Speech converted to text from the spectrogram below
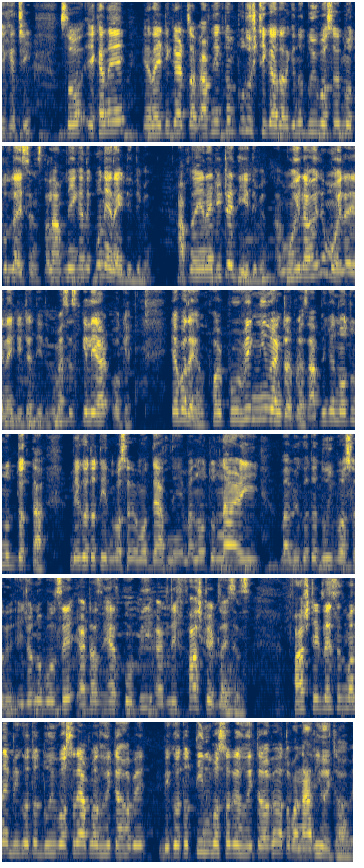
দেখেছি। সো এখানে এনআইডি কার্ড যাবে আপনি একদম পুরুষ ঠিকাদার, কিন্তু দুই বছরের নতুন লাইসেন্স তাহলে আপনি এখানে কোন এনআইডি দিবেন? আপনার এনআইডিটা দিয়ে দিবেন। আর মহিলা হইলে মহিলার এনআইডিটা দিয়ে দেবেন। মেসেজ ক্লিয়ার ওকে এরপর দেখেন ফর প্রুভিং নিউ এন্টারপ্রাইজ আপনি যে নতুন উদ্যোক্তা, বিগত তিন বছরের মধ্যে আপনি, বা নতুন নারী, বা বিগত দুই বছরের, এই জন্য বলছে attach here copy at least first aid licence first aid licence মানে বিগত দুই বছরে আপনার হইতে হবে, বিগত তিন বছরে হইতে হবে অথবা নারী হইতে হবে।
